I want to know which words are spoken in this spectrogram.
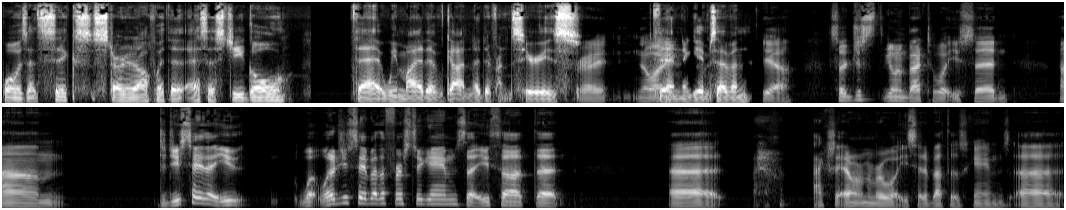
what was that six started off with an SSG goal, that we might have gotten a different series Right. No, than I, a game seven. yeah. So just going back to what you said, um, did you say that you what what did you say about the first two games that you thought that uh actually I don't remember what you said about those games. Uh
